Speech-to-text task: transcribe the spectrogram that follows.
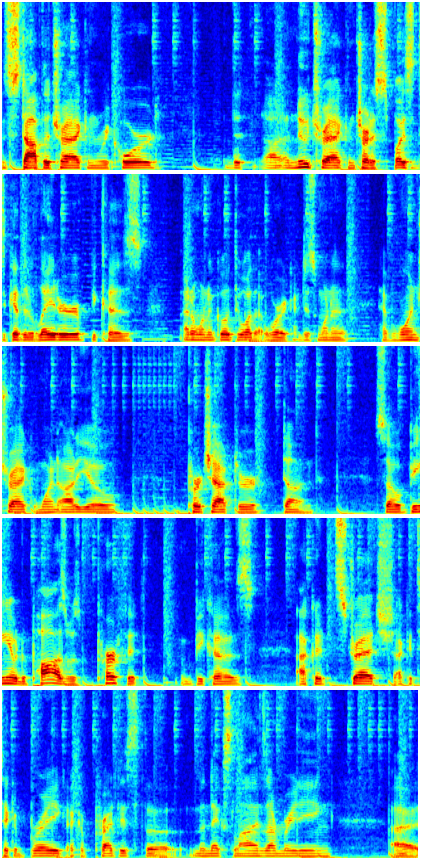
stop the track and record the, uh, a new track and try to splice it together later because I don't want to go through all that work. I just want to have one track, one audio per chapter done. So being able to pause was perfect because I could stretch, I could take a break, I could practice the the next lines I'm reading. I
